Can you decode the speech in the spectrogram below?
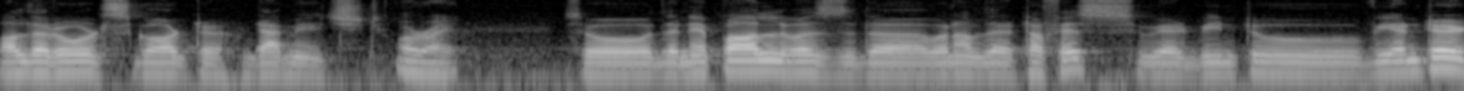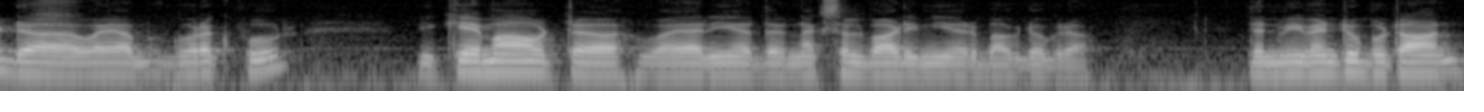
All the roads got uh, damaged. All right. So the Nepal was the one of the toughest. We had been to, we entered uh, via Gorakhpur. We came out uh, via near the Naxalbari near Bagdogra. Then we went to Bhutan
